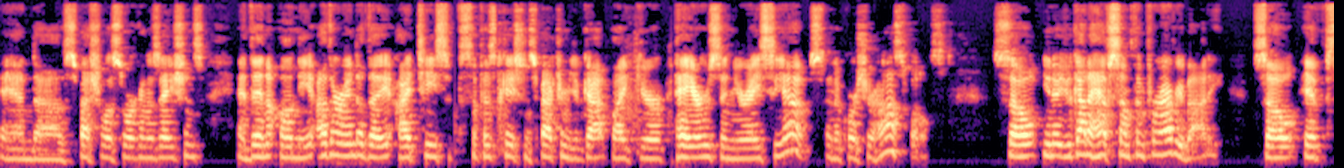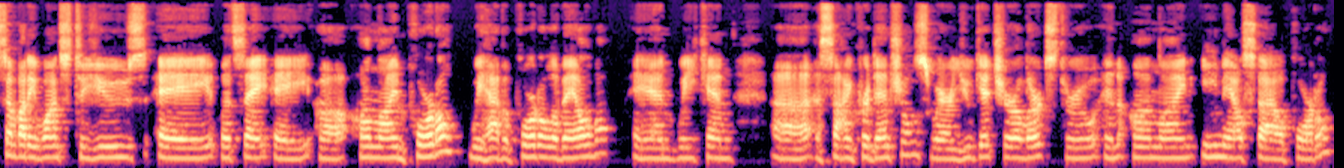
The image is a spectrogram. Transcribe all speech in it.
and uh, specialist organizations. And then on the other end of the IT sophistication spectrum, you've got like your payers and your ACOs, and of course your hospitals. So you know you've got to have something for everybody. So if somebody wants to use a, let's say, a uh, online portal, we have a portal available, and we can uh, assign credentials where you get your alerts through an online email style portal.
